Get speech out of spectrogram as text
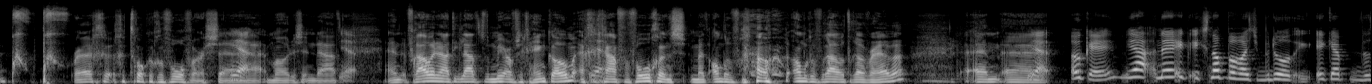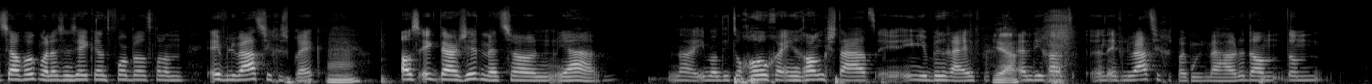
eh, ge- getrokken revolvers eh, Ja. inderdaad. Ja. En vrouwen inderdaad, die laten het wat meer over zich heen komen. En gaan vervolgens met andere vrouwen, andere vrouwen het erover hebben. En Ja, oké. Ja, nee, ik, ik snap wel wat je bedoelt. Ik, ik heb dat zelf ook wel eens. En zeker in het voorbeeld van een evaluatiegesprek. mhm. Als ik daar zit met zo'n, ja... Nou, iemand die toch hoger in rang staat in, in je bedrijf. ja. En die gaat een evaluatiegesprek met mij houden. Dan, dan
